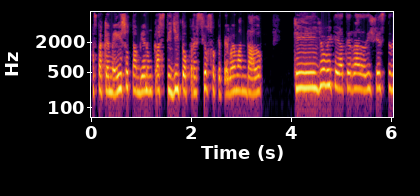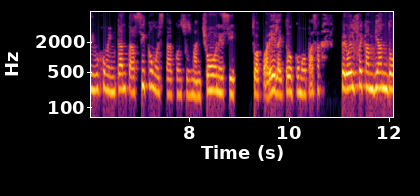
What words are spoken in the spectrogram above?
hasta que me hizo también un castillito precioso que te lo he mandado, que yo me quedé aterrada, dije, este dibujo me encanta, así como está, con sus manchones y su acuarela y todo como pasa, pero él fue cambiando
